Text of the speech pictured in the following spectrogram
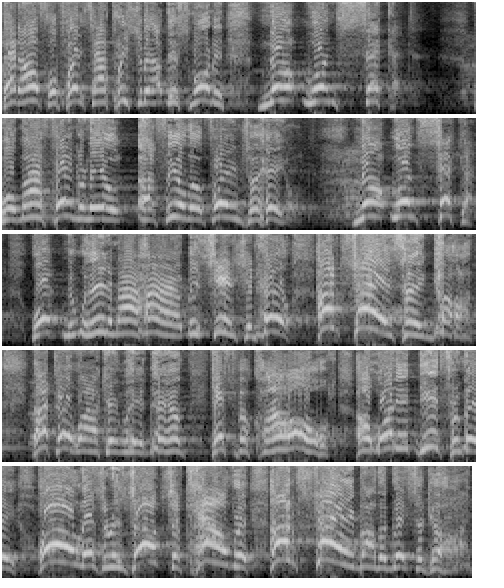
That awful place I preached about this morning, not one second will my fingernail uh, feel the flames of hell. Not one second what, within my hair be singed in hell. I'm saved, thank God. I tell you why I can't lay it down. It's because of what it did for me. All as a result of Calvary, I'm saved by the grace of God.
